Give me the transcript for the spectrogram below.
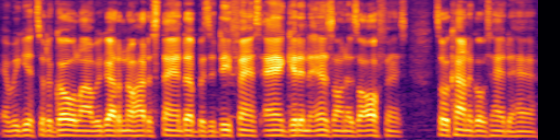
and we get to the goal line, we got to know how to stand up as a defense and get in the end zone as an offense. So it kind of goes hand in hand.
